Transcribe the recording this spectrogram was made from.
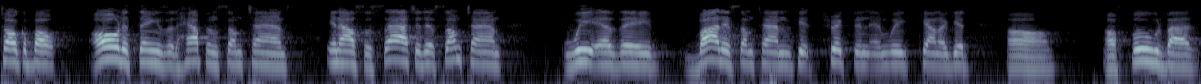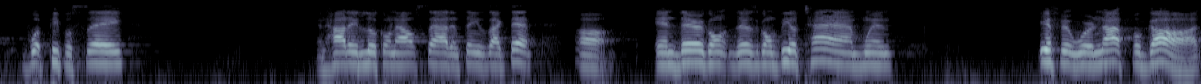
talk about all the things that happen sometimes in our society that sometimes we as a body sometimes get tricked and, and we kind of get uh, are fooled by what people say and how they look on the outside and things like that. Uh, and going, there's going to be a time when, if it were not for God,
